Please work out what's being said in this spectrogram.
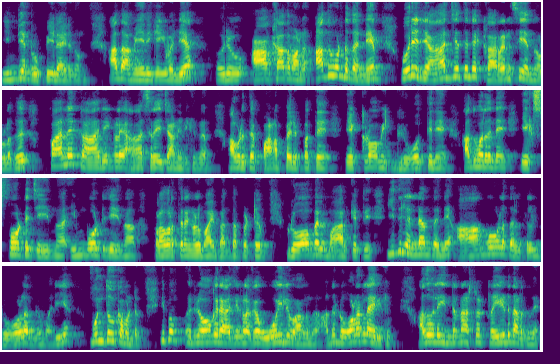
ഇന്ത്യൻ റുപ്പിയിലായിരുന്നു അത് അമേരിക്കയ്ക്ക് വലിയ ഒരു ആഘാതമാണ്. അതുകൊണ്ട് തന്നെ ഒരു രാജ്യത്തിന്റെ കറൻസി എന്നുള്ളത് പല കാര്യങ്ങളെ ആശ്രയിച്ചാണ് ഇരിക്കുന്നത്. അവിടുത്തെ പണപ്പെരുപ്പത്തെ എക്കണോമിക് ഗ്രോത്തിനെ അതുപോലെ തന്നെ എക്സ്പോർട്ട് ചെയ്യുന്ന ഇമ്പോർട്ട് ചെയ്യുന്ന പ്രവർത്തനങ്ങളുമായി ബന്ധപ്പെട്ട് ഗ്ലോബൽ മാർക്കറ്റ് ഇതിലെല്ലാം തന്നെ ആഗോള തലത്തിൽ ഡോളറിന് വലിയ മുൻതൂക്കമുണ്ട്. ഇപ്പം ലോകരാജ്യങ്ങളൊക്കെ ഓയിൽ വാങ്ങുന്നത് അത് ഡോളറിലായിരിക്കും. അതുപോലെ ഇന്റർനാഷണൽ ട്രേഡ് നടത്തുന്നത്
